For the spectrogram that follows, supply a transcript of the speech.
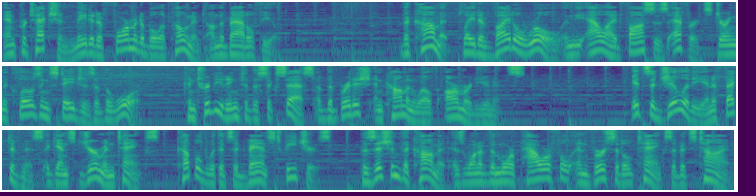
and protection made it a formidable opponent on the battlefield. The Comet played a vital role in the Allied forces' efforts during the closing stages of the war, contributing to the success of the British and Commonwealth armored units. Its agility and effectiveness against German tanks, coupled with its advanced features, positioned the Comet as one of the more powerful and versatile tanks of its time.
